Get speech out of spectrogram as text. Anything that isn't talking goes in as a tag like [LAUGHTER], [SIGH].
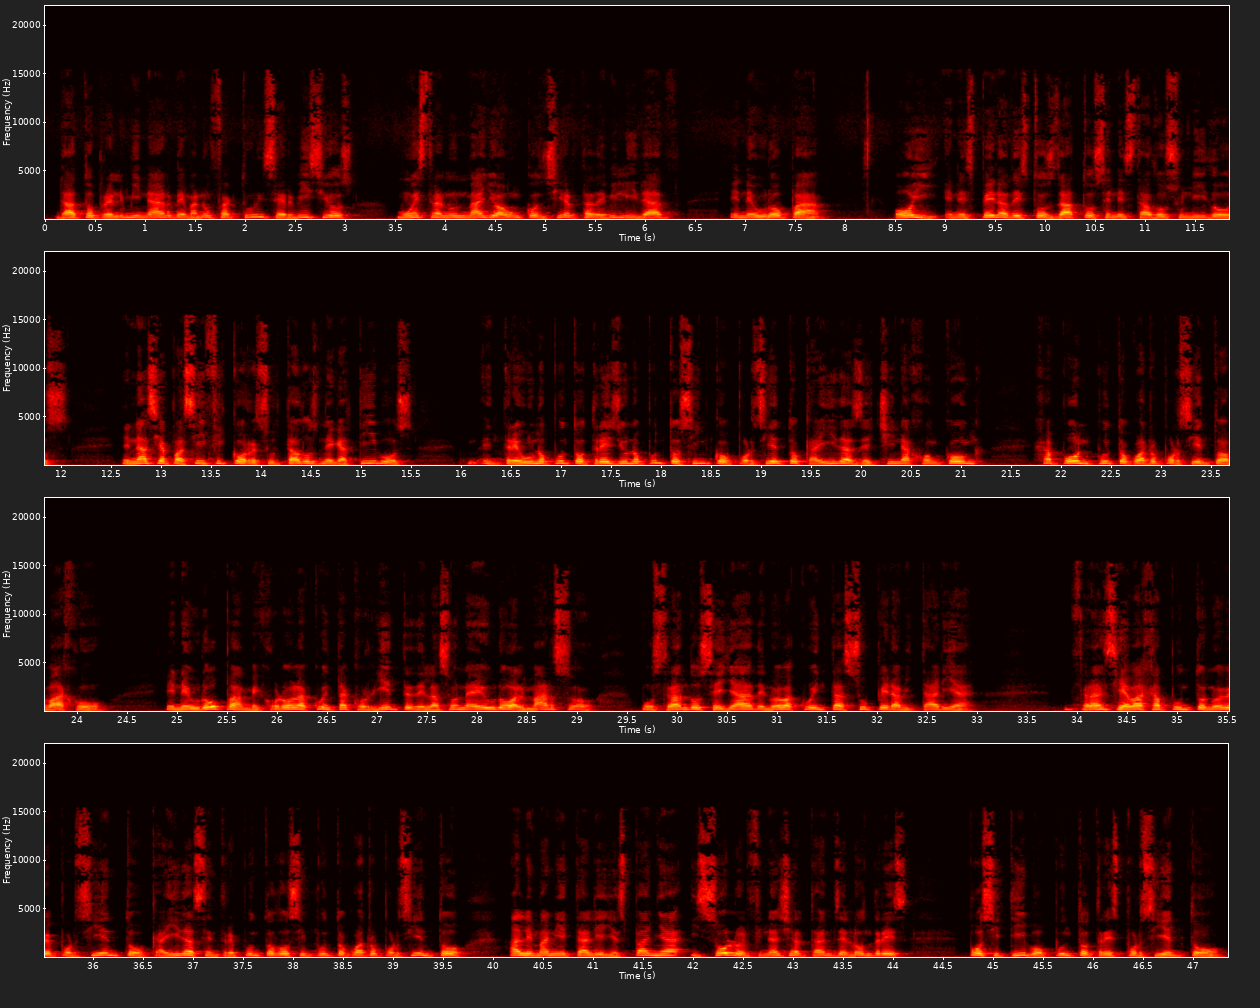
Dato preliminar de manufactura y servicios muestran un mayo aún con cierta debilidad en Europa. Hoy, en espera de estos datos en Estados Unidos, en Asia Pacífico, resultados negativos, entre 1.3 y 1.5% caídas de China-Hong Kong, Japón 0.4% abajo. En Europa mejoró la cuenta corriente de la zona euro al marzo, mostrándose ya de nueva cuenta superavitaria. Francia baja 0.9%, caídas entre 0.2 y 0.4%, Alemania, Italia y España, y solo el Financial Times de Londres positivo 0.3%.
